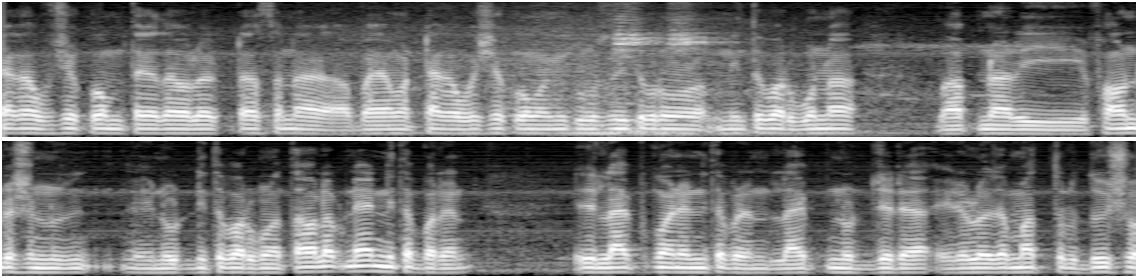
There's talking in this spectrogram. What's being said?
টাকা পয়সা কম থাকে, তাহলে একটা আছে না, ভাই, আমার টাকা পয়সা কম, আমি কোনো নিতে পারব নিতে পারব না। বা আপনার এই ফাউন্ডেশন নোট নিতে পারব না, তাহলে আপনি নিতে পারেন। এই যে লাইফ কয়েনে নিতে পারেন। লাইফ নোট যেটা, এটা হলো যে মাত্র দুশো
